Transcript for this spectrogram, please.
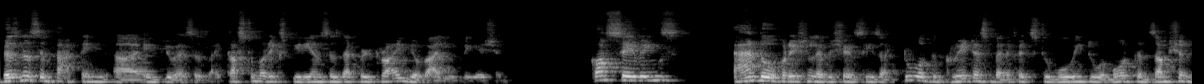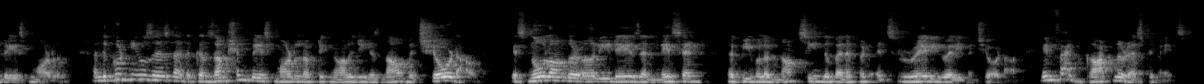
business impacting uh, influences like customer experiences that will drive your value creation. Cost savings and the operational efficiencies are two of the greatest benefits to moving to a more consumption based model. And the good news is that the consumption based model of technology has now matured out. It's no longer early days and nascent that people have not seen the benefit. It's really, really matured out. In fact, Gartner estimates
